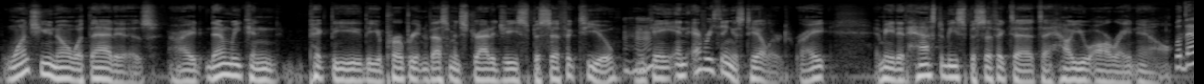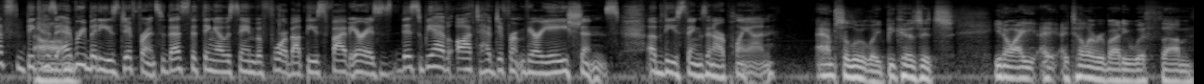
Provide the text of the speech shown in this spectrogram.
Once you know what that is, all right, then we can pick the the appropriate investment strategy specific to you. Okay, and everything is tailored, right? I mean, it has to be specific to, to how you are right now. Well, that's because Um, everybody is different. So that's the thing I was saying before about these five areas. This we have all have to have different variations of these things in our plan. Absolutely, because it's you know I I, I tell everybody with um,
